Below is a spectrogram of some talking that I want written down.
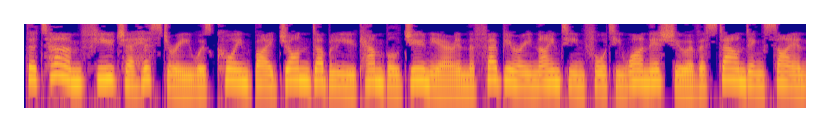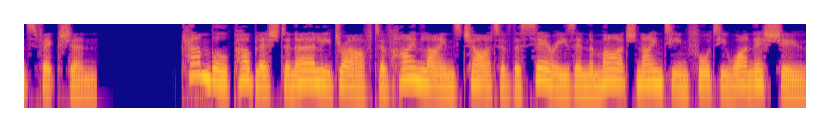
The term future history was coined by John W. Campbell, Jr. in the February 1941 issue of Astounding Science Fiction. Campbell published an early draft of Heinlein's chart of the series in the March 1941 issue.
